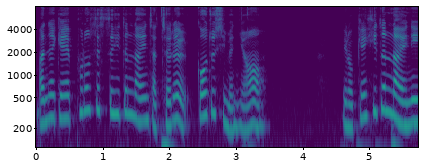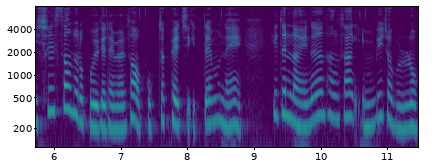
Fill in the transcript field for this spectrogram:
만약에 프로세스 히든 라인 자체를 꺼주시면요. 이렇게 히든 라인이 실선으로 보이게 되면서 복잡해지기 때문에 히든 라인은 항상 인비저블로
